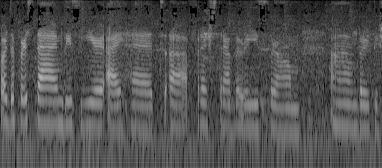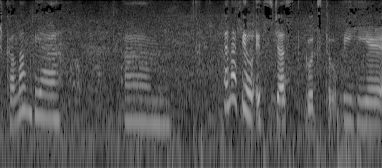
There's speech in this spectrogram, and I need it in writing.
for the first time this year I had uh, fresh strawberries from um, British Columbia. Um, and I feel it's just good to be here.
